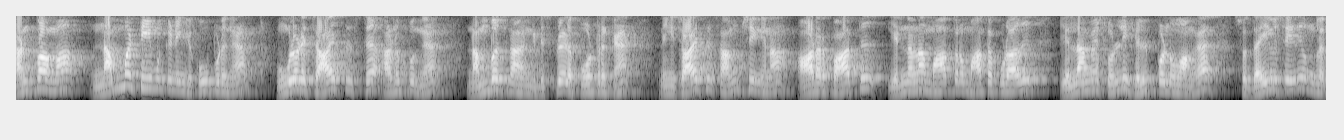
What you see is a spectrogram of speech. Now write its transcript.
கன்ஃபார்மாக நம்ம டீமுக்கு நீங்கள் கூப்பிடுங்க. உங்களுடைய சாய்ஸ் லிஸ்ட்டை அனுப்புங்க. நம்பர்ஸ் நான் இங்கே டிஸ்பிளேல போட்டிருக்கேன். நீங்கள் சாய்ஸ் லிஸ்ட் அனுப்பிச்சிங்கன்னா ஆர்டர் பார்த்து என்னெல்லாம் மாற்றணும் மாற்றக்கூடாது எல்லாமே சொல்லி ஹெல்ப் பண்ணுவாங்க. ஸோ தயவு செய்து உங்களை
